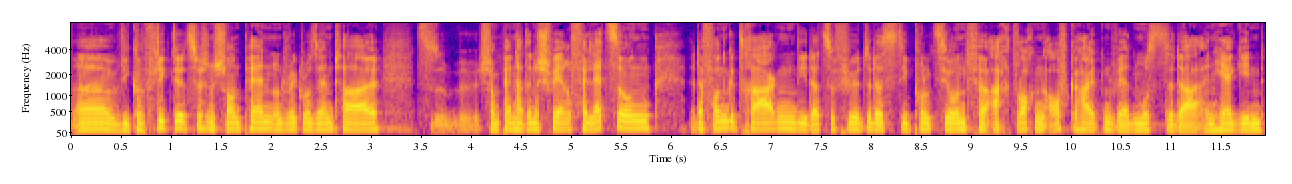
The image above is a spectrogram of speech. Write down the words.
äh, wie Konflikte zwischen Sean Penn und Rick Rosenthal. Sean Penn hatte eine schwere Verletzung davongetragen, die dazu führte, dass die Produktion für acht Wochen aufgehalten werden musste. Da einhergehend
